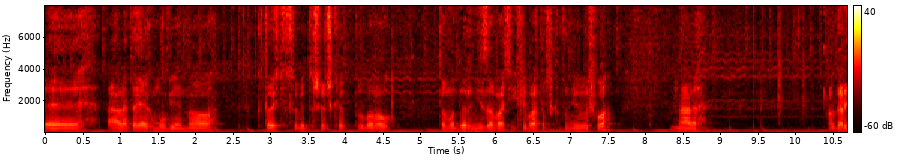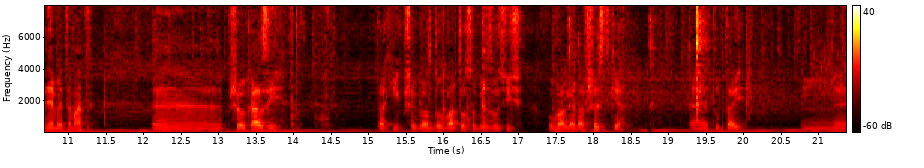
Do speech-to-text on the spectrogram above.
E, ale tak jak mówię, no ktoś tu sobie troszeczkę próbował to modernizować i chyba troszkę to nie wyszło. No ale ogarniemy temat. Yy, przy okazji takich przeglądów warto sobie zwrócić uwagę na wszystkie yy, tutaj yy,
